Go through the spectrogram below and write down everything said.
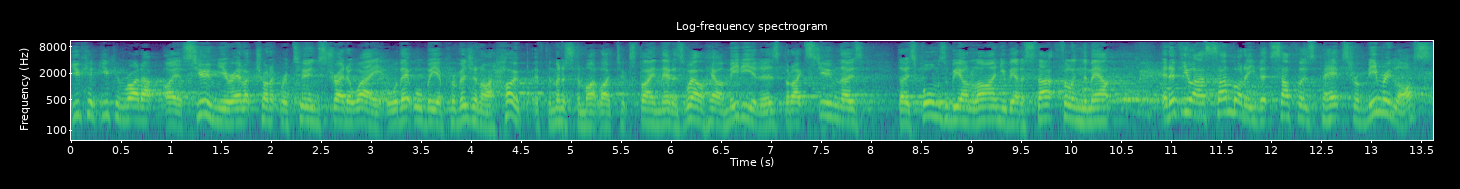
you can, you can write up, I assume, your electronic returns straight away. Or that will be a provision, I hope, if the Minister might like to explain that as well, how immediate it is. But I assume those, those forms will be online. You'll be able to start filling them out. And if you are somebody that suffers perhaps from memory loss,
